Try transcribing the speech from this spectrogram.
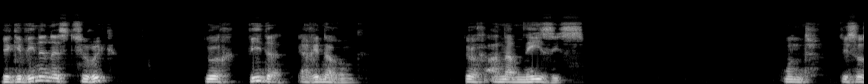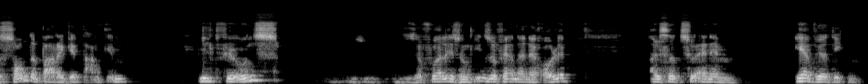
Wir gewinnen es zurück durch Wiedererinnerung, durch Anamnesis. Und dieser sonderbare Gedanke spielt für uns in dieser Vorlesung insofern eine Rolle, als er zu einem ehrwürdigen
